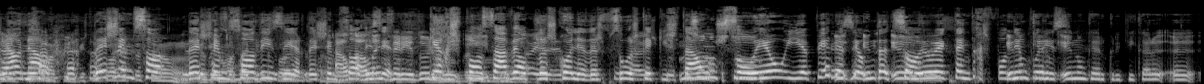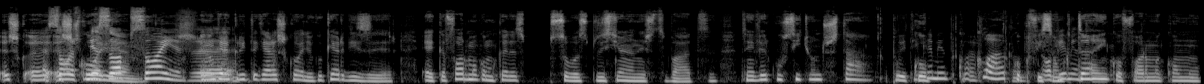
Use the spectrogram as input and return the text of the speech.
Não, não. Deixem-me só, deixem só dizer, deixem-me só dizer que é responsável pela escolha das pessoas que aqui estão sou eu e apenas eu, eu, portanto, eu, sou eu é que tenho de responder por quero, isso. Eu não quero criticar a, a, a, São a as minhas opções. Eu não quero criticar a escolha. O que eu quero dizer é que a forma como cada pessoa se posiciona neste debate tem a ver com o sítio onde está. Politicamente, com, claro. Claro, com a profissão Obviamente. que tem, com a forma como,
